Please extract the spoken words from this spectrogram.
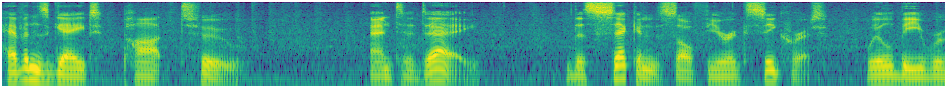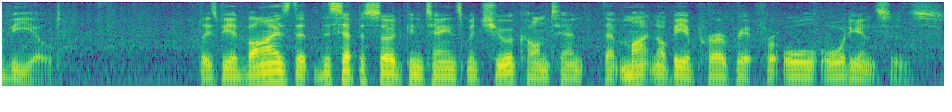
Heaven's Gate Part 2. And today, the second sulfuric secret will be revealed. Please be advised that this episode contains mature content that might not be appropriate for all audiences.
